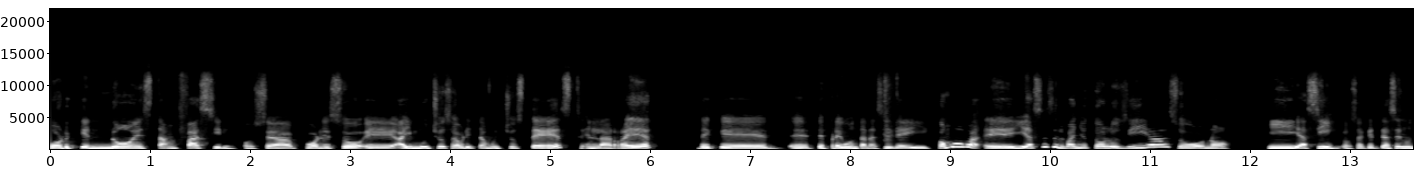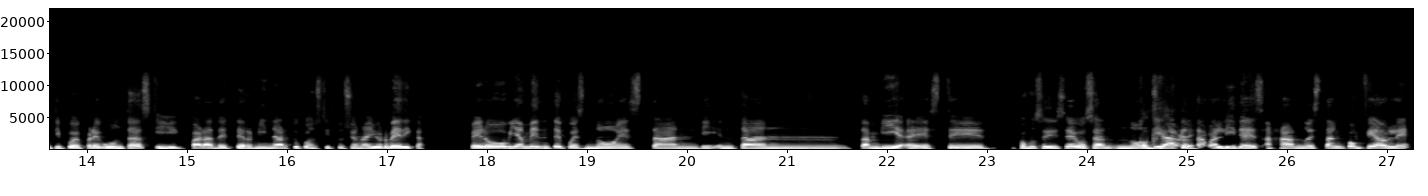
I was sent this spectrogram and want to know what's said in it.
porque no es tan fácil. O sea, por eso eh, hay muchos ahorita, muchos tests en la red de que eh, te preguntan así de, ¿y cómo va, eh, ¿y haces el baño todos los días o no? Y así, o sea, que te hacen un tipo de preguntas y para determinar tu constitución ayurvédica. Pero obviamente, pues no es tan, tan, tan, este, ¿cómo se dice? O sea, no tiene tanta validez, ajá, no es tan confiable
